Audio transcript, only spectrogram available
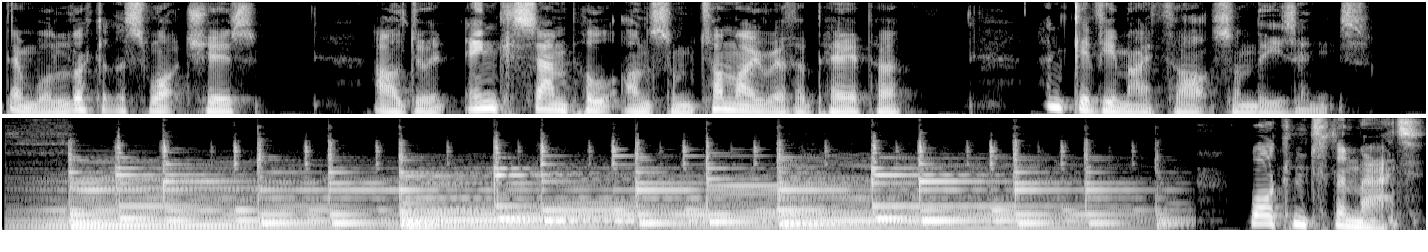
Then we'll look at the swatches. I'll do an ink sample on some Tomoe River paper and give you my thoughts on these inks. Welcome to the mat.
